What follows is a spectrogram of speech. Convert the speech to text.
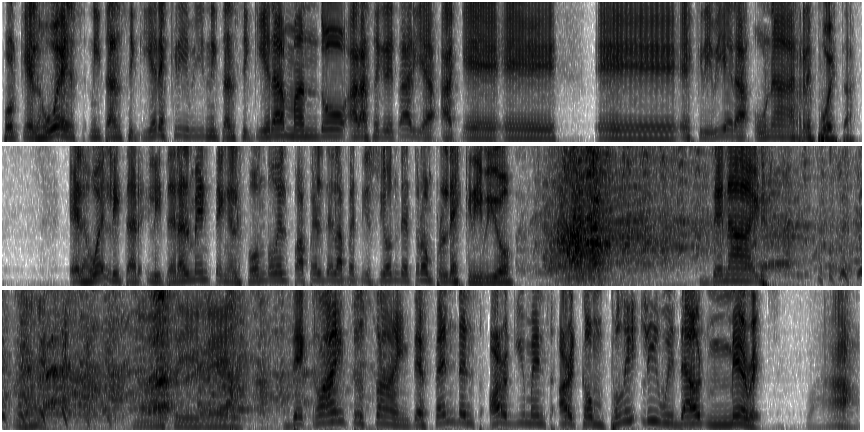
Porque el juez ni tan siquiera escribió, ni tan siquiera mandó a la secretaria a que eh, eh, escribiera una respuesta. El juez liter- literalmente en el fondo del papel de la petición de Trump le escribió Denied. No vacile. Decline to sign. Defendant's arguments are completely without merit. Wow.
